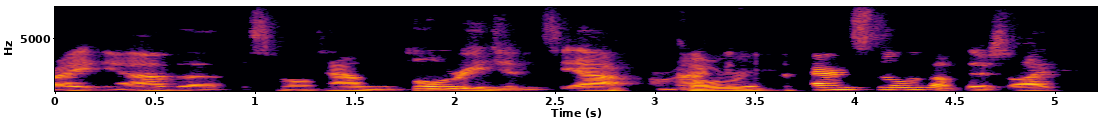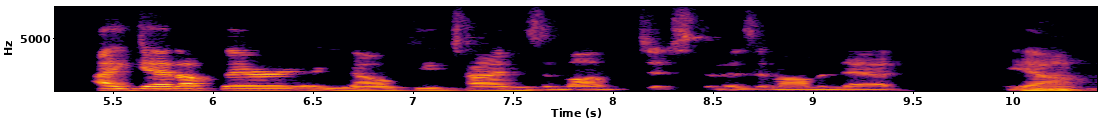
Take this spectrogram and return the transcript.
Right. Yeah. The, the small town, the coal regions. Yeah. from Coal Acton. re- The parents still live up there, so I I get up there, you know, a few times a month just to visit mom and dad. Yeah. Mhm.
